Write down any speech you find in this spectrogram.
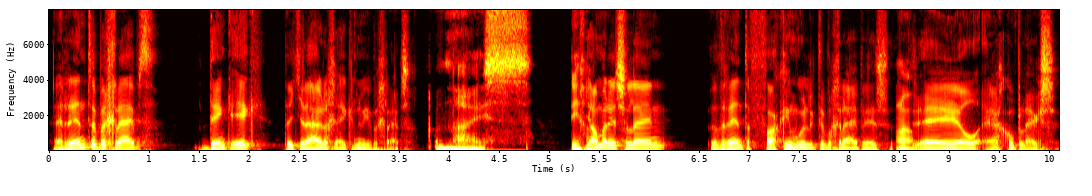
rente begrijpt, denk ik dat je de huidige economie begrijpt. Nice. Jammer is alleen dat rente fucking moeilijk te begrijpen is. Oh. Is heel erg complex.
